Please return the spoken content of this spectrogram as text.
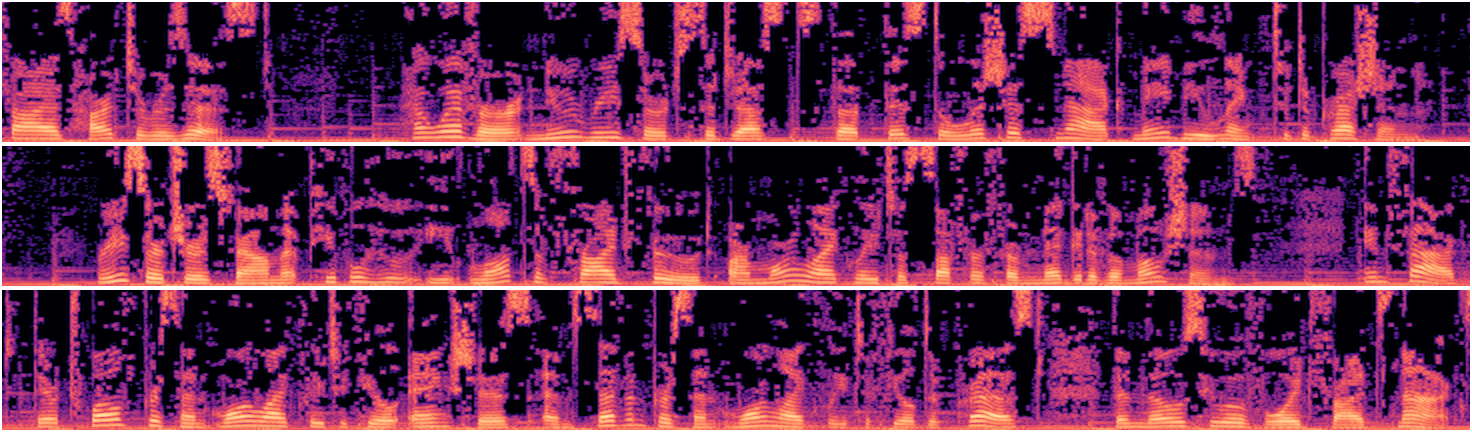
fries hard to resist. However, new research suggests that this delicious snack may be linked to depression. Researchers found that people who eat lots of fried food are more likely to suffer from negative emotions. In fact, they're 12% more likely to feel anxious and 7% more likely to feel depressed than those who avoid fried snacks.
